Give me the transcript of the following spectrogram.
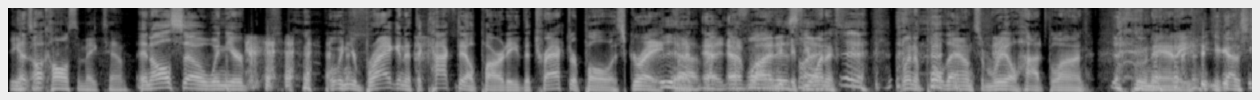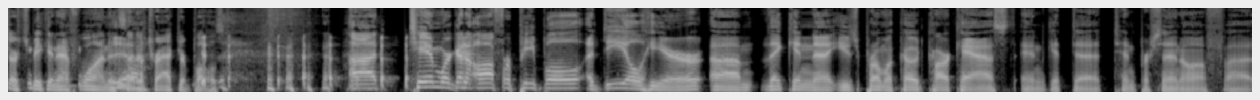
You got And, some calls to make, Tim. And also, when you're when you're bragging at the cocktail party, the tractor pull is great. Yeah, F one, F1 is if you want to want to pull down some real hot blonde punani, you got to start speaking F one instead Yeah. of tractor pulls. Uh, Tim, we're going to offer people a deal here. Um, they can uh, use promo code CarCast and get uh, ten percent off uh,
